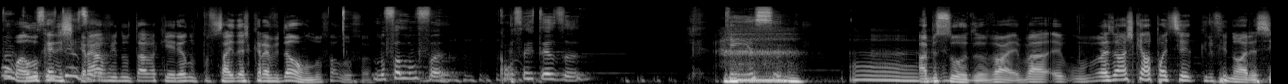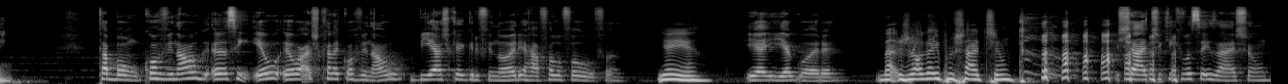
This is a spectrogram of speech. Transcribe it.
Pô, Tá, o maluco era escravo e não tava querendo sair da escravidão. Lufa-lufa. Lufa-lufa. Com certeza. Que isso? Ah, Absurdo, vai, vai. Mas eu acho que ela pode ser Grifinória, assim. Tá bom, Corvinal, assim, eu, eu acho que ela é Corvinal, Bia acho que é Grifinória e Rafa Lufa-Lufa. E aí? E aí, agora? Joga aí pro chat. Chat, o que, que vocês acham?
